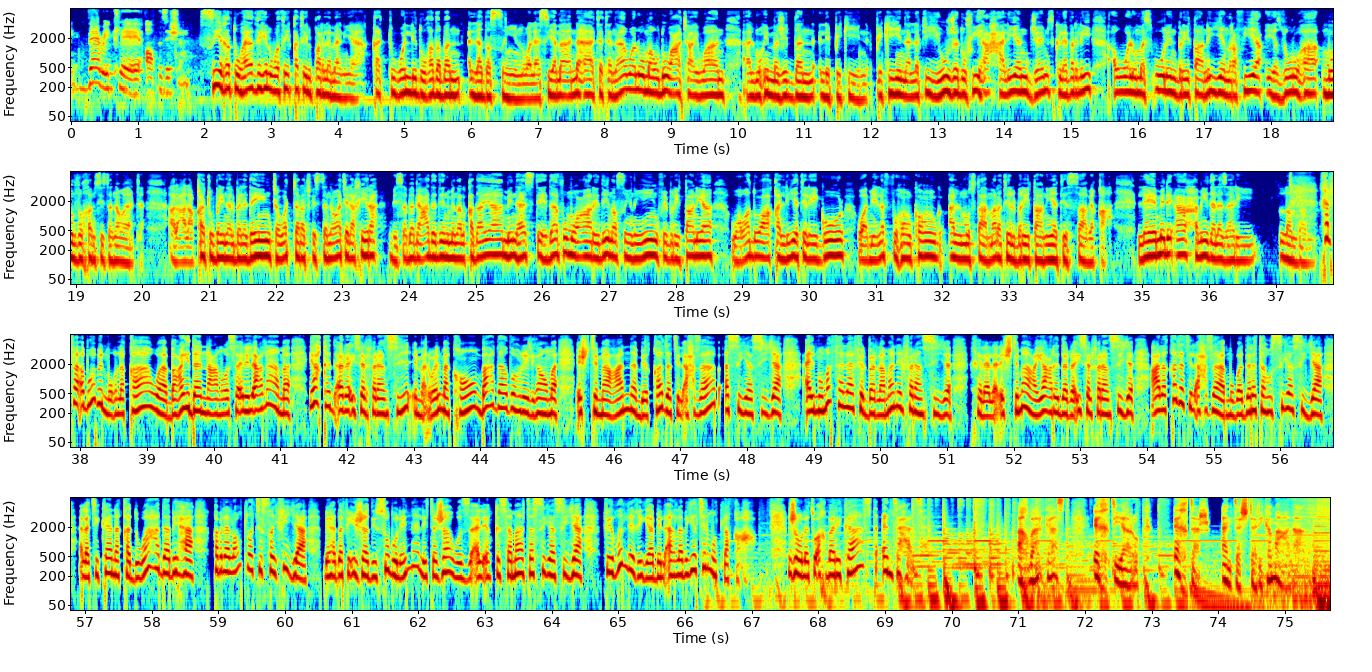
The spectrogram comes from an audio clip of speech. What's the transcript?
صيغة هذه الوثيقة البرلمانية قد تولد غضبا لدى الصين ولا سيما أنها تتناول موضوع تايوان المهم جدا لبكين. بكين التي يوجد فيها حاليا جيمس كليفرلي أول مسؤول بريطاني رفيع يزورها منذ خمس سنوات. العلاقات بين البلدين توترت في السنوات الأخيرة بسبب عدد من القضايا منها استهداف معارضين صينيين في بريطانيا ووضع أقلية الإيغور وملف هونغ كونغ المستعمرة البريطانية السابقة. لميديا حميد الأزهري. لندن. خلف أبواب مغلقة وبعيدا عن وسائل الإعلام يعقد الرئيس الفرنسي إيمانويل ماكرون بعد ظهر اليوم اجتماعا بقادة الأحزاب السياسية الممثلة في البرلمان الفرنسي. خلال الاجتماع يعرض الرئيس الفرنسي على قادة الأحزاب مبادرته السياسية التي كان قد وعد بها قبل العطلة الصيفية بهدف إيجاد سبل لتجاوز الانقسامات السياسية في ظل غياب الأغلبية المطلقة. جولة أخبار كاست انتهت. أخبار كاست اختيارك. اختر أن تشترك معنا.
